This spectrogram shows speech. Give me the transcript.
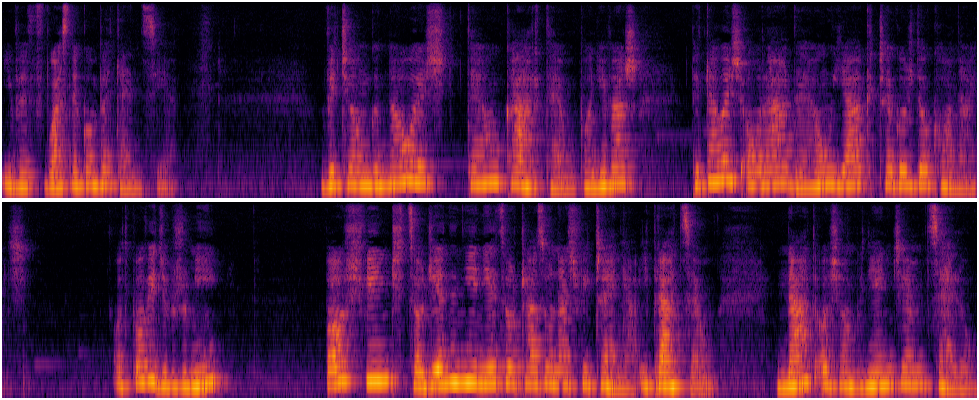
i we własne kompetencje. Wyciągnąłeś tę kartę, ponieważ pytałeś o radę, jak czegoś dokonać. Odpowiedź brzmi, poświęć codziennie nieco czasu na ćwiczenia i pracę nad osiągnięciem celu.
